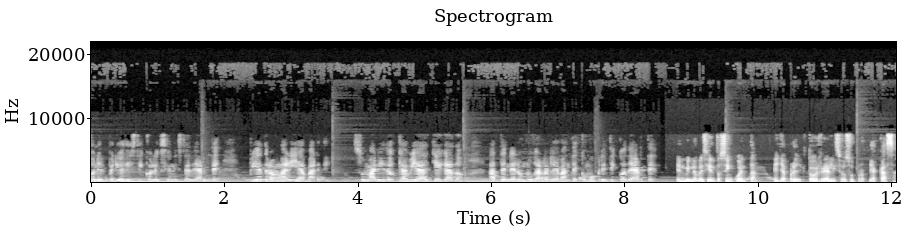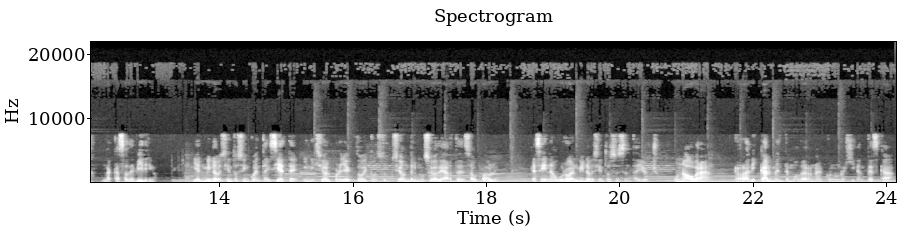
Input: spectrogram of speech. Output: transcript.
con el periodista y coleccionista de arte Pietro Maria Bardi, su marido que había llegado a tener un lugar relevante como crítico de arte. En 1950, ella proyectó y realizó su propia casa, la Casa de Vidrio, y en 1957 inició el proyecto y construcción del Museo de Arte de Sao Paulo, que se inauguró en 1968, una obra radicalmente moderna con una gigantesca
